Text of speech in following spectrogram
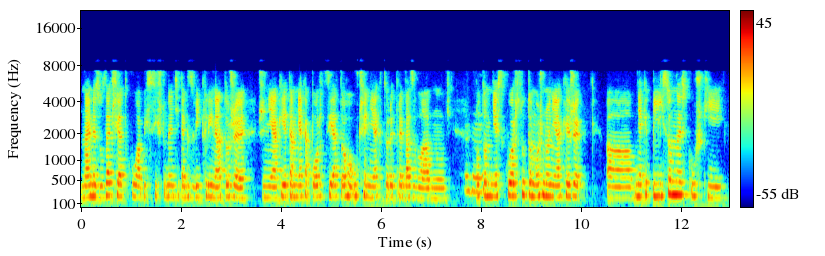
najmä zo začiatku, aby si študenti tak zvykli na to, že, že nejak, je tam nejaká porcia toho učenia, ktoré treba zvládnuť. Mm-hmm. Potom neskôr sú to možno nejaké, že, uh, nejaké písomné skúšky,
